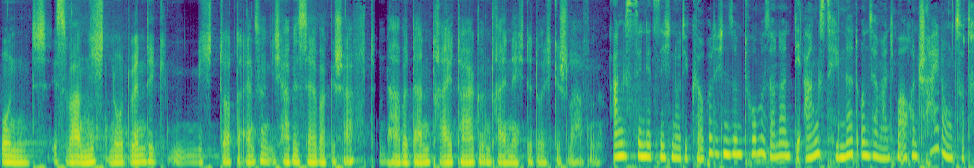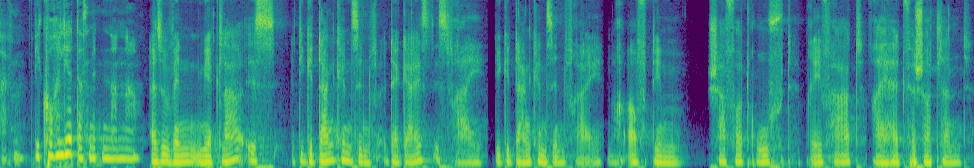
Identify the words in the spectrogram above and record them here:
und es war nicht notwendig, mich dort einzuhalten. Ich habe es selber geschafft und habe dann drei Tage und drei Nächte durchgeschlafen. Angst sind jetzt nicht nur die körperlichen Symptome, sondern die Angst hindert uns ja manchmal auch Entscheidungen zu treffen. Wie korreliert das miteinander? Also wenn mir klar ist, die Gedanken sind, der Geist ist frei, die Gedanken sind frei. Noch auf dem Schaffort ruft Brevard Freiheit für Schottland.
